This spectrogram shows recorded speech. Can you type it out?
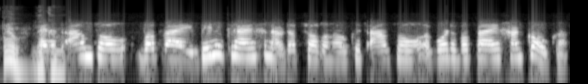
Oh, en het aantal wat wij binnenkrijgen, nou, dat zal dan ook het aantal worden wat wij gaan koken.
